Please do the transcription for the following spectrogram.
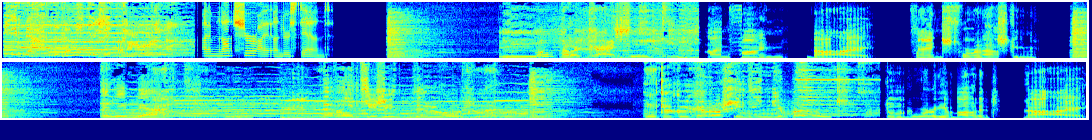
Ребята, давайте жить дружно. I'm not sure I understand. Ну, проказники. I'm fine, guy. Thanks for asking. Ребят, давайте жить дружно. Какой хороший день для прогулки. Don't worry about it, guy.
